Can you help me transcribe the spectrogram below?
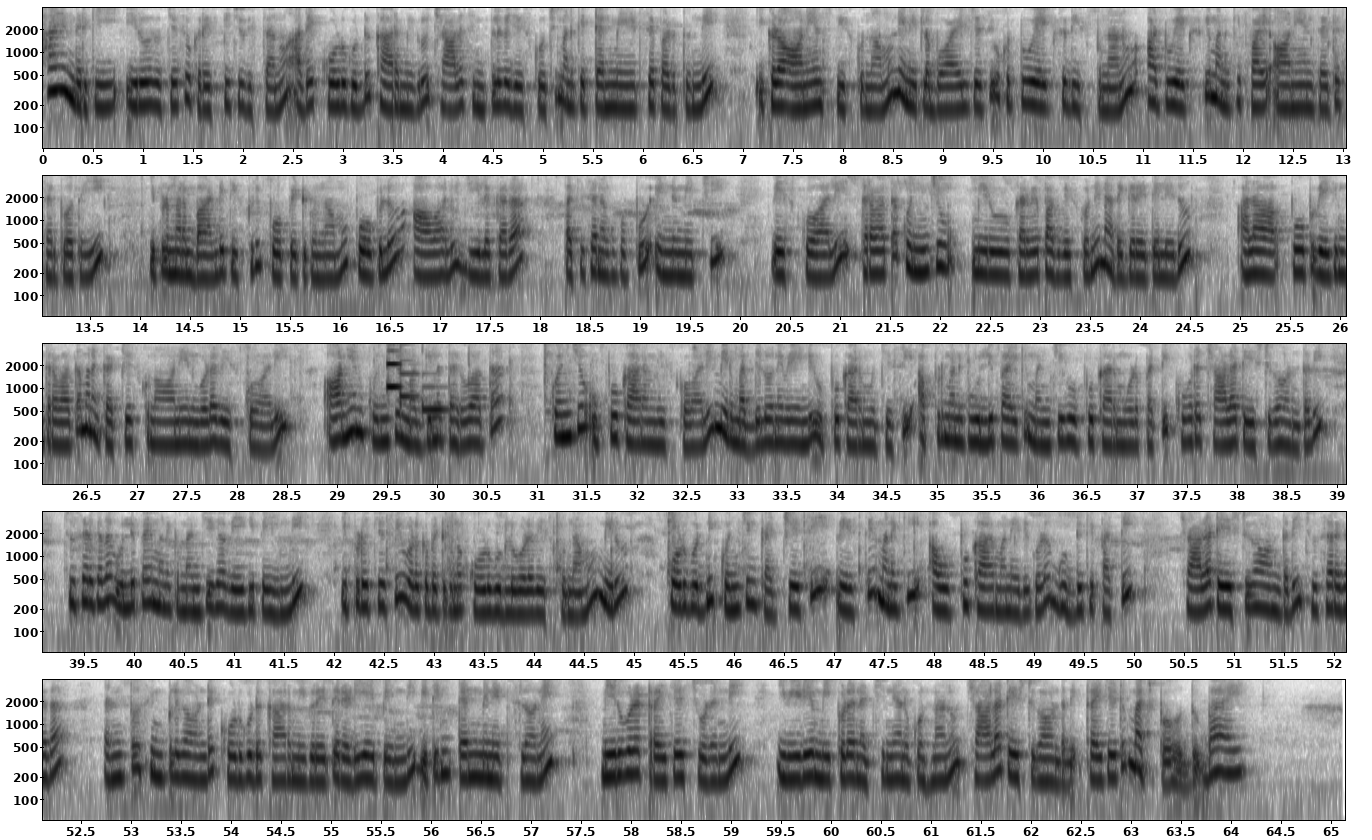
Hi అందరికీ. ఈరోజు వచ్చేసి ఒక రెసిపీ చూపిస్తాను. అదే కోడిగుడ్డు కారం మిగురు చాలా సింపుల్గా చేసుకోవచ్చు. మనకి టెన్ మినిట్సే పడుతుంది. ఇక్కడ ఆనియన్స్ తీసుకుందాము. నేను ఇట్లా బాయిల్ చేసి ఒక టూ ఎగ్స్ తీసుకున్నాను. ఆ టూ ఎగ్స్కి మనకి ఫైవ్ ఆనియన్స్ అయితే సరిపోతాయి. ఇప్పుడు మనం బాండి తీసుకుని పోపు పెట్టుకుందాము. పోపులో ఆవాలు జీలకర్ర పచ్చిశనగపప్పు ఎండుమిర్చి వేసుకోవాలి. తర్వాత కొంచెం మీరు కరివేపాకు వేసుకోండి. నా దగ్గర అయితే లేదు. అలా పోపు వేగిన తర్వాత మనం కట్ చేసుకున్న ఆనియన్ కూడా వేసుకోవాలి. ఆనియన్ కొంచెం మగ్గిన తర్వాత కొంచెం ఉప్పు కారం వేసుకోవాలి. మీరు మధ్యలోనే వేయండి ఉప్పు కారం వచ్చేసి. అప్పుడు మనకి ఉల్లిపాయకి మంచిగా ఉప్పు కారం కూడా పట్టి కూర చాలా టేస్ట్గా ఉంటుంది. చూసారు కదా ఉల్లిపాయ మనకి మంచిగా వేగిపోయింది. ఇప్పుడు వచ్చేసి ఉడకబెట్టుకున్న కోడిగుడ్లు కూడా వేసుకుందాము. మీరు కోడిగుడ్ని కొంచెం కట్ చేసి వేస్తే మనకి ఆ ఉప్పు కారం అనేది కూడా గుడ్డుకి పట్టి చాలా టేస్ట్గా ఉంటుంది. చూసారు కదా ఎంతో సింపుల్గా ఉండే కోడిగుడ్డు కారం ఎగురైతే రెడీ అయిపోయింది. వితిన్ టెన్ మినిట్స్లోనే మీరు కూడా ట్రై చేసి చూడండి. ఈ వీడియో మీకు కూడా నచ్చింది అనుకుంటున్నాను. చాలా టేస్ట్గా ఉంటుంది. ట్రై చేయటం మర్చిపోవద్దు. బాయ్.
